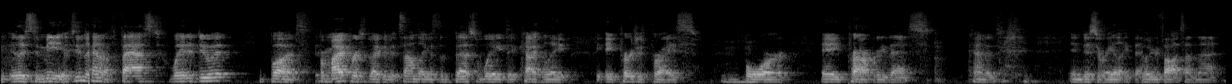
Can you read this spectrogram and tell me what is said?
at least to me, it seems like kind of a fast way to do it. But from my perspective, it sounds like it's the best way to calculate a purchase price mm-hmm. for a property that's kind of in disarray like that. What are your thoughts on that?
